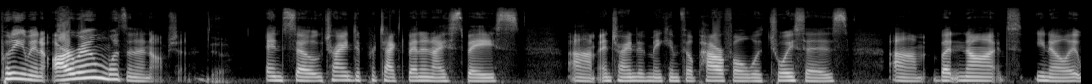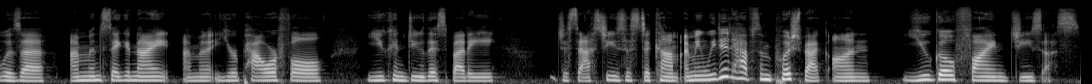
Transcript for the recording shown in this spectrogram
putting him in our room wasn't an option, Yeah. and so trying to protect Ben and I's space, um, and trying to make him feel powerful with choices, um, but not you know, it was a I'm going to say goodnight. I'm gonna you're powerful. You can do this, buddy. Just ask Jesus to come. I mean, we did have some pushback on you go find Jesus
